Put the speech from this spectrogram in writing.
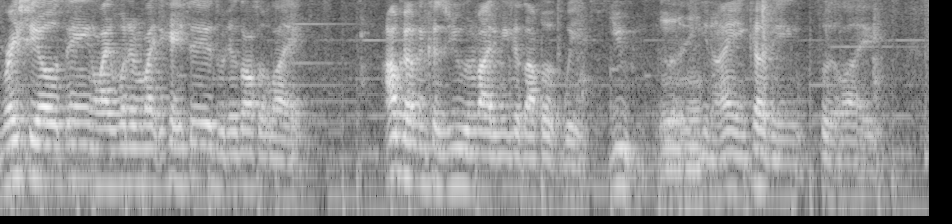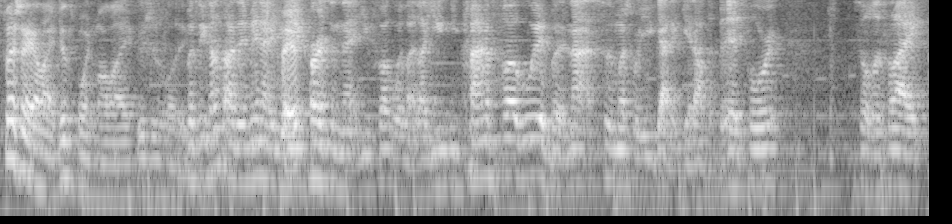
ratio thing, like whatever like the case is, but it's also like. I'm coming because you invited me because I fuck with you. Like, mm-hmm. you know, I ain't coming for like, especially at like this point in my life. It's just like, But see, sometimes it may not even be a person that you fuck with. Like, like you, you kind of fuck with, but not so much where you got to get out the bed for it. So it's like,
